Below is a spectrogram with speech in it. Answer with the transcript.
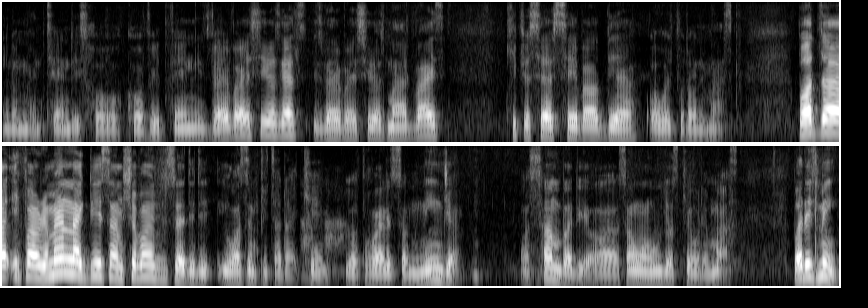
you know, maintain this whole COVID thing. It's very, very serious, guys. It's very, very serious. My advice: keep yourself safe out there. Always put on a mask. But uh, if I remain like this, I'm sure people said it, it wasn't Peter that came. Uh-huh. It was probably some ninja or somebody or someone who just came with a mask. But it's me.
